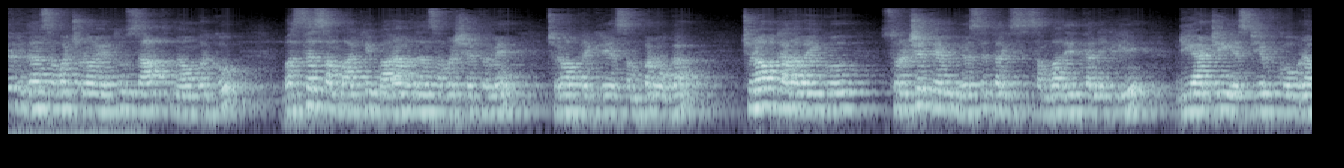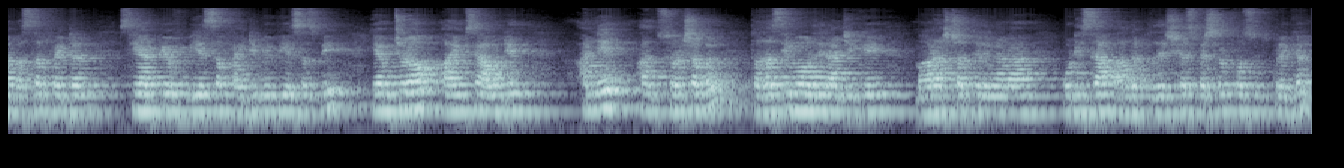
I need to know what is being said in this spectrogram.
विधानसभा चुनाव हेतु सात नवंबर को बस्तर संभाग के बारह विधानसभा क्षेत्र में चुनाव प्रक्रिया संपन्न होगा। चुनाव कार्रवाई को सुरक्षित एवं व्यवस्थित तरीके से संपादित करने के लिए DRG STF COBRA Bastar fighter CRPF BSF ITBP SSB एवं चुनाव आयोग से आवंटित अन्य सुरक्षा बल तथा सीमावर्ती राज्य के महाराष्ट्र, तेलंगाना उड़ीसा आंध्र प्रदेश के स्पेशल फोर्सेस लेकर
